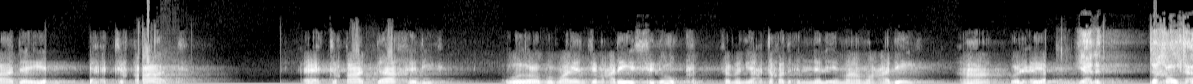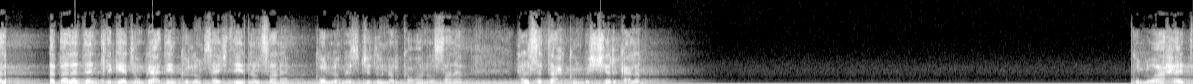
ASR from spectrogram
هذا هي اعتقاد. اعتقاد داخلي. وربما ينجم عليه سلوك فمن يعتقد أن الإمام علي ها والعياذ يعني دخلت على بلد أنت لقيتهم قاعدين كلهم ساجدين للصنم كلهم يسجدون يركعون للصنم. هل ستحكم بالشرك على كل واحد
